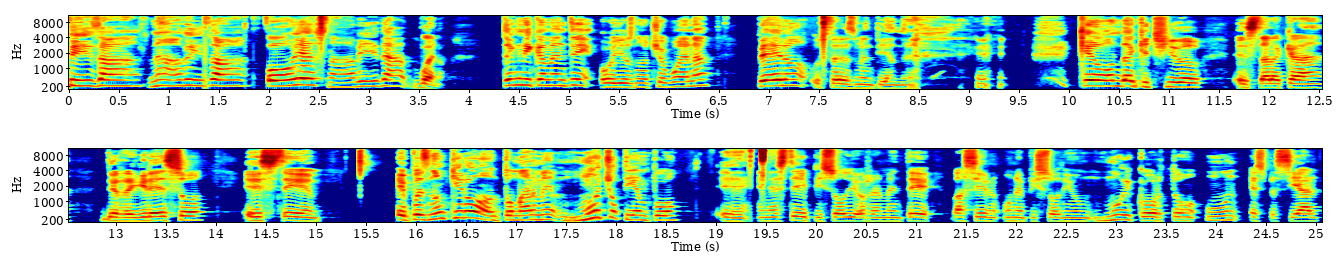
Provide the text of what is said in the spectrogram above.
Navidad, Navidad, hoy es Navidad. Bueno, técnicamente hoy es Nochebuena, pero ustedes me entienden. qué onda, qué chido estar acá de regreso. Este, eh, pues no quiero tomarme mucho tiempo eh, en este episodio. Realmente va a ser un episodio muy corto, un especial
